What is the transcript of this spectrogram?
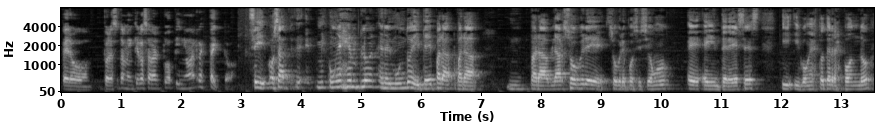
pero por eso también quiero saber tu opinión al respecto. Sí, o sea, eh, un ejemplo en el mundo de IT para, para, para hablar sobre, sobre posición e, e intereses y, y, con esto te respondo.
